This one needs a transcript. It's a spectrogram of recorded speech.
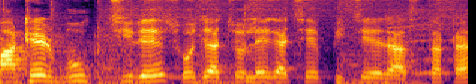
মাঠের বুক চিরে সোজা চলে গেছে পিচের রাস্তাটা।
